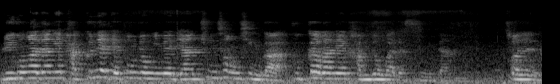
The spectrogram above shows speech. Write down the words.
우리 공화당의 박근혜 대통령님에 대한 충성심과 국가 간의 감동받았습니다. 저는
